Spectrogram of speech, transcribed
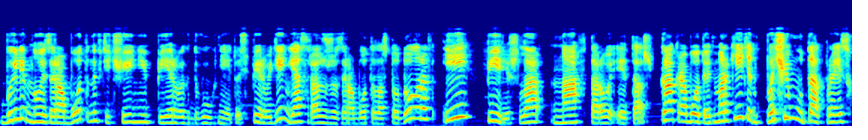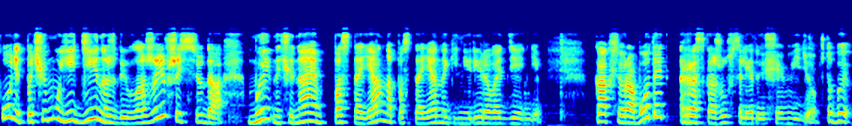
были мной заработаны в течение первых двух дней. То есть первый день я сразу же заработала 100 долларов и перешла на второй этаж. Как работает маркетинг, почему так происходит, почему единожды вложившись сюда, мы начинаем постоянно-постоянно генерировать деньги. Как все работает, расскажу в следующем видео. Чтобы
